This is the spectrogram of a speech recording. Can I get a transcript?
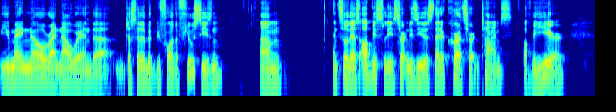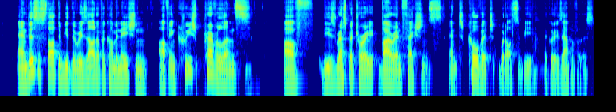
you may know right now we're in the just a little bit before the flu season. Um, and so there's obviously certain diseases that occur at certain times of the year. And this is thought to be the result of a combination of increased prevalence of these respiratory viral infections. And COVID would also be a good example for this.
